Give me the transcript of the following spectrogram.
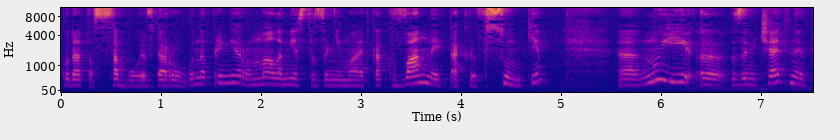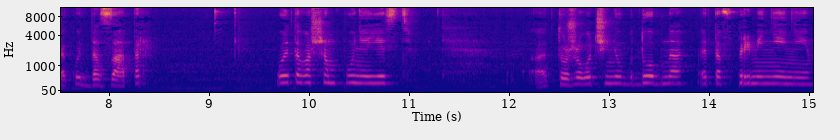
куда-то с собой в дорогу, например. Он мало места занимает как в ванной, так и в сумке. Э, ну и э, замечательный такой дозатор у этого шампуня есть. Э, тоже очень удобно это в применении.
